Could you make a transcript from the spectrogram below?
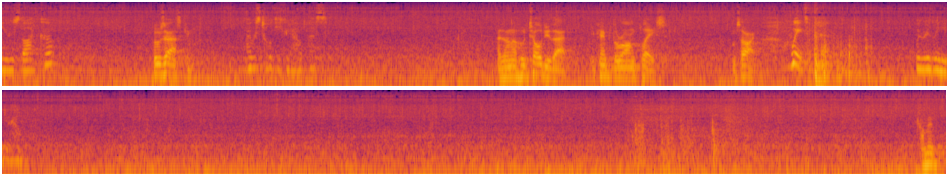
You Zlatko? Who's asking? I was told you could help us. I don't know who told you that. You came to the wrong place. I'm sorry. Wait! We really need your help. Come in.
